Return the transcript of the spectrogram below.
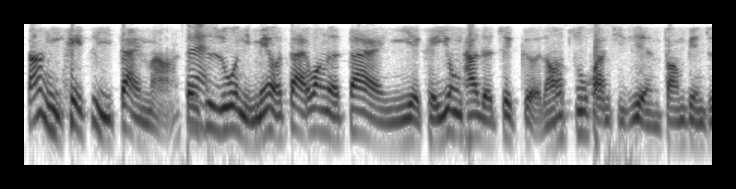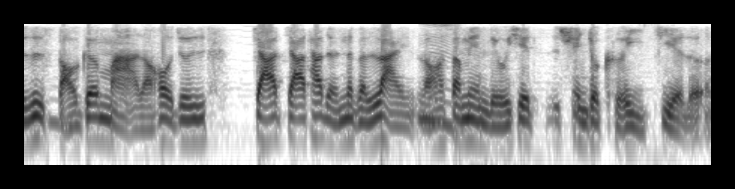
当然你可以自己带嘛，但是如果你没有带，忘了带，你也可以用它的这个，然后租还其实也很方便，就是扫个码，然后就是。加加他的那个 line，然后上面留一些资讯就可以借了，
